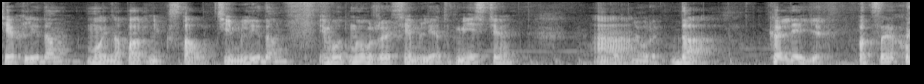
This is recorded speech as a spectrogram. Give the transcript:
тех лидом, мой напарник стал тим лидом, и вот мы уже 7 лет вместе. а, Партнеры. да, коллеги по цеху,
